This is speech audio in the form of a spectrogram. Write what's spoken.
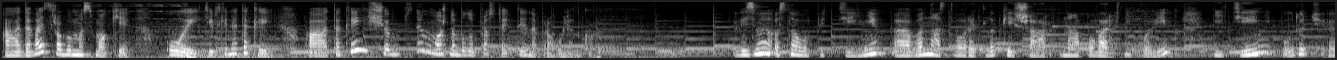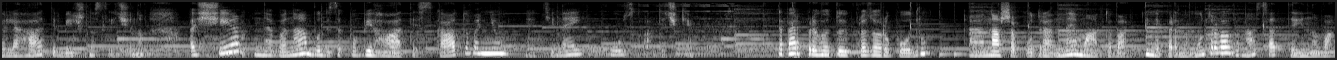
А давай зробимо смокі. Ой, тільки не такий, а такий, щоб з ним можна було просто йти на прогулянку. Візьми основу під тіні, е, вона створить липкий шар на поверхні повік, і тіні будуть лягати більш насичено. А ще е, вона буде запобігати скатуванню е, тіней у складочки. Тепер приготуй прозору пудру. Наша пудра не матова і не перламутрова, вона сатинова.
